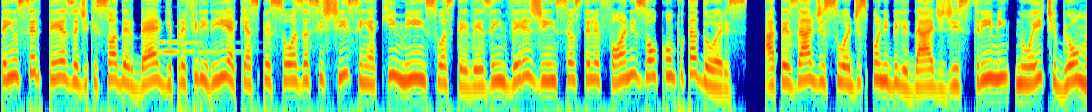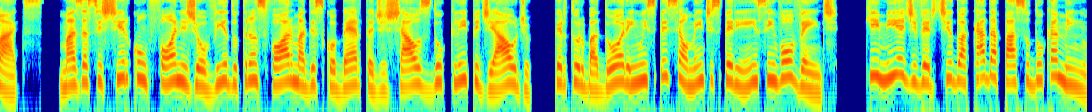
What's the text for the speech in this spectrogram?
Tenho certeza de que Soderbergh preferiria que as pessoas assistissem a Kimi em suas TVs em vez de em seus telefones ou computadores, apesar de sua disponibilidade de streaming no HBO Max. Mas assistir com fones de ouvido transforma a descoberta de Charles do clipe de áudio perturbador em uma especialmente experiência envolvente. Kimi é divertido a cada passo do caminho,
